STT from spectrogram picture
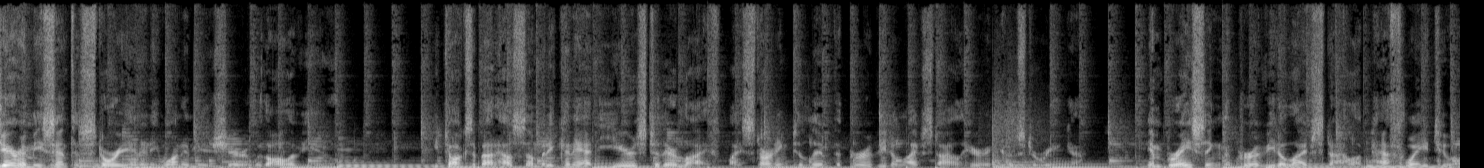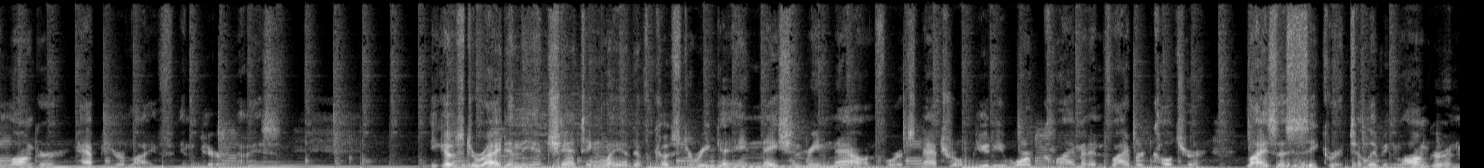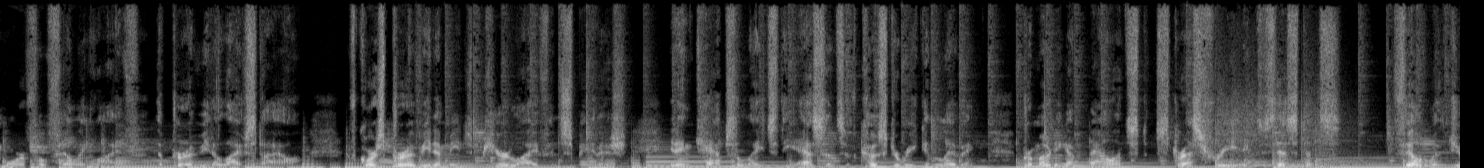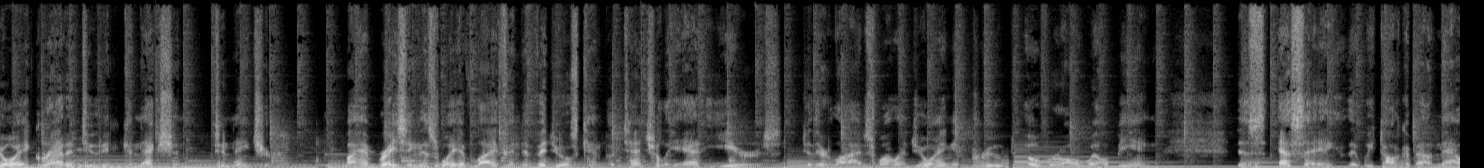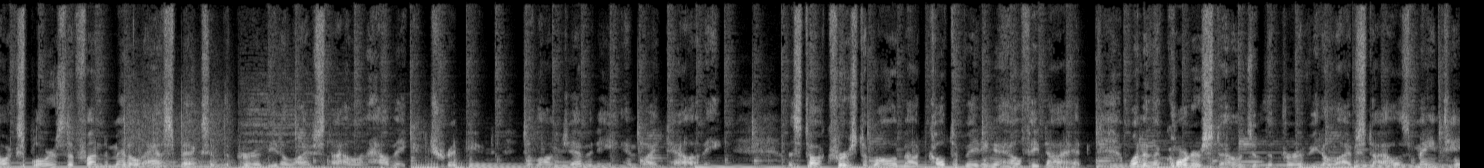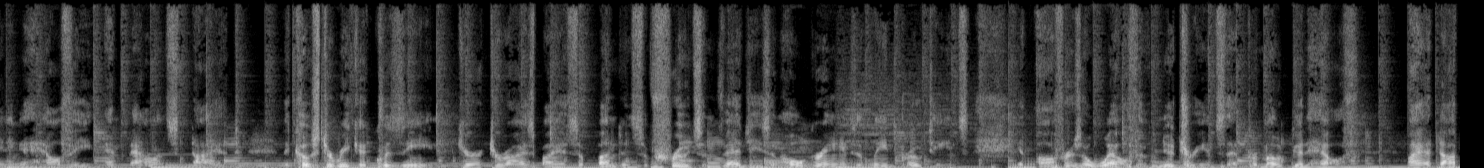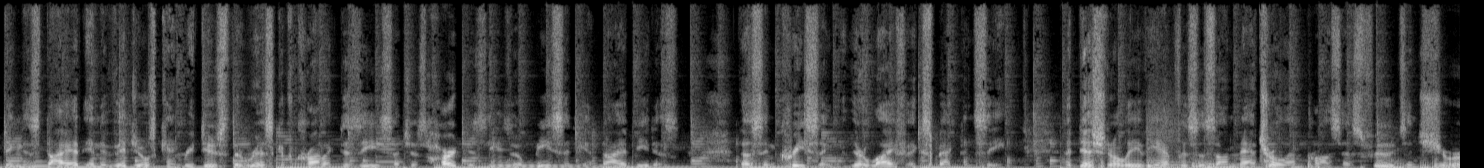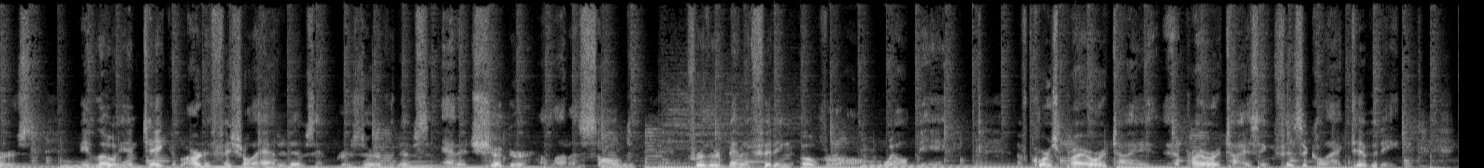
Jeremy sent this story in and he wanted me to share it with all of you. He talks about how somebody can add years to their life by starting to live the Pura Vida lifestyle here in Costa Rica. Embracing the Pura Vida lifestyle, a pathway to a longer, happier life in paradise. He goes to write in the enchanting land of Costa Rica, a nation renowned for its natural beauty, warm climate, and vibrant culture, lies a secret to living longer and more fulfilling life, the Pura Vida lifestyle. Of course, Pura Vida means pure life in Spanish. It encapsulates the essence of Costa Rican living, promoting a balanced, stress free existence filled with joy, gratitude, and connection to nature. By embracing this way of life, individuals can potentially add years to their lives while enjoying improved overall well being. This essay that we talk about now explores the fundamental aspects of the Pura Vida lifestyle and how they contribute to longevity and vitality. Let's talk first of all about cultivating a healthy diet. One of the cornerstones of the Pura Vida lifestyle is maintaining a healthy and balanced diet. The Costa Rica cuisine, characterized by its abundance of fruits and veggies and whole grains and lean proteins, it offers a wealth of nutrients that promote good health. By adopting this diet, individuals can reduce the risk of chronic disease such as heart disease, obesity, and diabetes, thus increasing their life expectancy. Additionally, the emphasis on natural and processed foods ensures a low intake of artificial additives and preservatives, added sugar, a lot of salt, further benefiting overall well being. Of course, prioritize, uh, prioritizing physical activity.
